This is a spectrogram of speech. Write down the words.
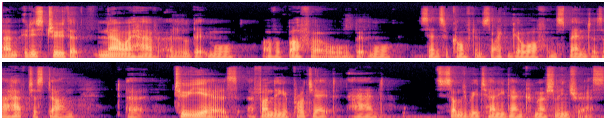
um, it is true that now I have a little bit more of a buffer or a bit more sense of confidence that I can go off and spend as I have just done uh, two years uh, funding a project and to some degree turning down commercial interests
